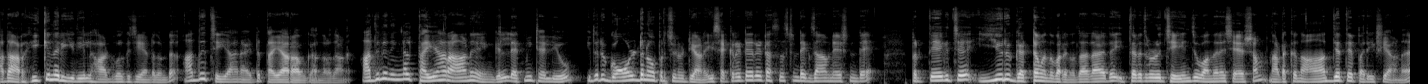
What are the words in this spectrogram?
അത് അർഹിക്കുന്ന രീതിയിൽ ഹാർഡ് വർക്ക് ചെയ്യേണ്ടതുണ്ട്. അത് ചെയ്യാനായിട്ട് തയ്യാറാവുക എന്നുള്ളതാണ്. അതിന് നിങ്ങൾ തയ്യാറാണ് എങ്കിൽ ലെറ്റ് മീ ടെൽ യു ഇതൊരു ഗോൾഡൻ ഓപ്പർച്യൂണിറ്റിയാണ് ഈ സെക്രട്ടേറിയറ്റ് അസിസ്റ്റന്റ് എക്സാമിനേഷന്റെ പ്രത്യേകിച്ച് ഈ ഒരു ഘട്ടം എന്ന് പറയുന്നത് അതായത് ഇത്തരത്തിലൊരു ചേഞ്ച് വന്നതിന് ശേഷം നടക്കുന്ന ആദ്യത്തെ പരീക്ഷയാണ്.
